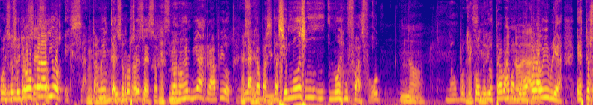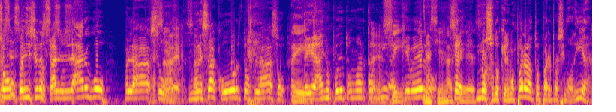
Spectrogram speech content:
un nosotros llevamos para Dios, exactamente, hay Es un un proceso. proceso. Así No nos envías rápido. Así La capacitación no es un no es un fast food. No. No, porque Así cuando. Dios trabaja, cuando no vamos es por la Biblia, estos Procesos, son peticiones a largo plazo, no es a corto plazo. De años puede tomar también, Sí. hay que verlo. Así es. O sea, Así es. Nosotros queremos para el otro, para el próximo día,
